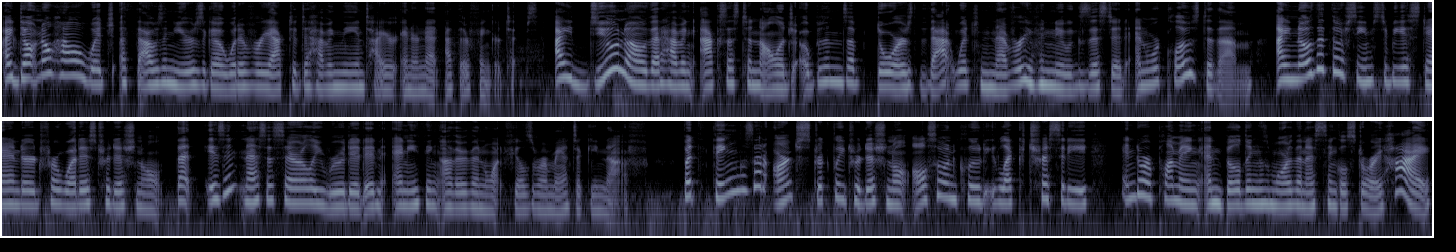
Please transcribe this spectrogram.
I don't know how a witch a thousand years ago would have reacted to having the entire internet at their fingertips. I do know that having access to knowledge opens up doors that witch never even knew existed and were closed to them. I know that there seems to be a standard for what is traditional that isn't necessarily rooted in anything other than what feels romantic enough. But things that aren't strictly traditional also include electricity, indoor plumbing, and buildings more than a single story high,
